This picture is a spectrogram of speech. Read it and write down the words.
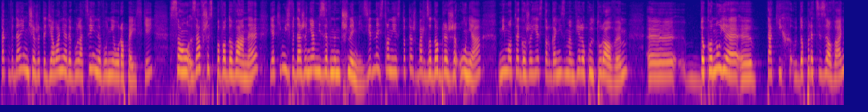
tak wydaje mi się, że te działania regulacyjne w Unii Europejskiej są zawsze spowodowane jakimiś wydarzeniami zewnętrznymi. Z jednej strony jest to też bardzo dobre, że Unia, mimo tego, że jest organizmem wielokulturowym, yy, dokonuje yy, takich doprecyzowań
